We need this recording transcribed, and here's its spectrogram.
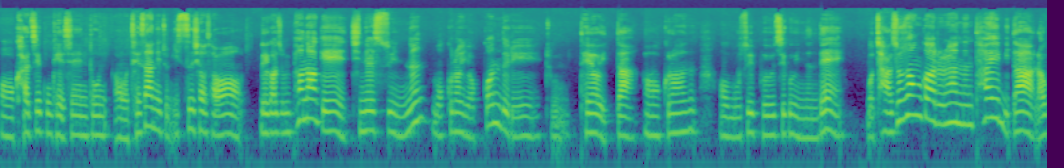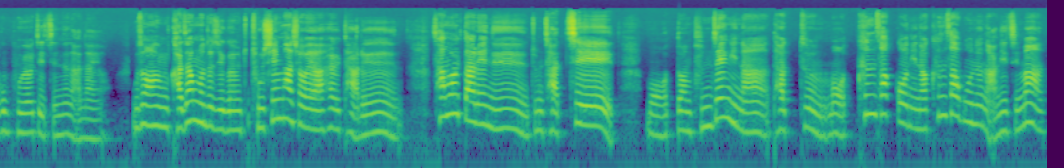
어, 가지고 계신 돈 어, 재산이 좀 있으셔서 내가 좀 편하게 지낼 수 있는 뭐 그런 여건들이 좀 되어 있다 어, 그런 어, 모습이 보여지고 있는데 뭐 자수성가를 하는 타입이다라고 보여지지는 않아요. 우선 가장 먼저 지금 조심하셔야 할 달은 3월 달에는 좀 자칫 뭐 어떤 분쟁이나 다툼, 뭐 큰 사건이나 큰 사고는 아니지만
